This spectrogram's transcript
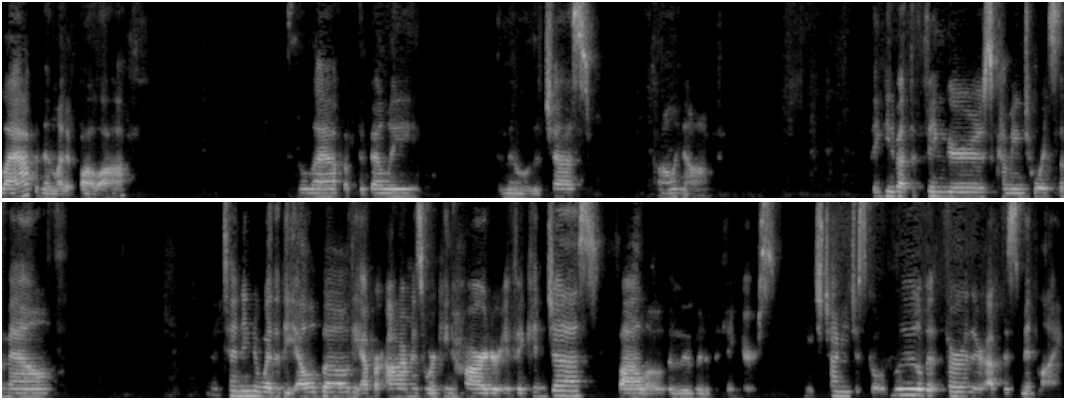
lap and then let it fall off. The lap, up the belly, the middle of the chest, falling off. Thinking about the fingers coming towards the mouth. Attending to whether the elbow, the upper arm is working hard or if it can just follow the movement of the fingers. Each time you just go a little bit further up this midline.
